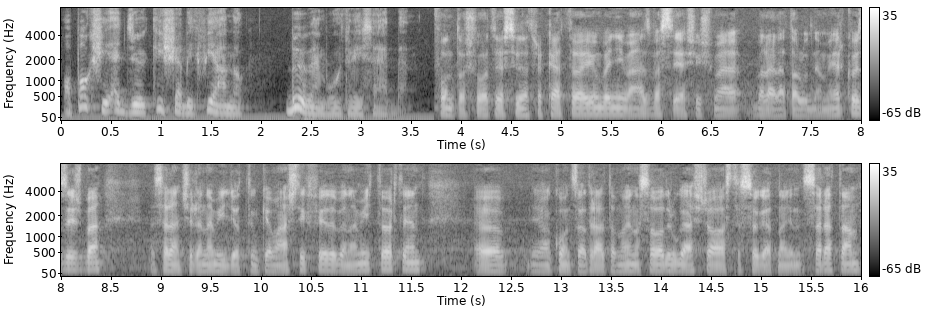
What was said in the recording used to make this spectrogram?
a paksi edző kisebbik fiának bőven volt része ebben. Fontos volt, hogy a szünetre kettőjünk be, nyilván ez veszélyes is, mert bele lehet aludni a mérkőzésbe, de szerencsére nem így jöttünk ki a második félidőben, nem így történt. Nyilván koncentráltam nagyon a szabadrugásra, azt a szöget nagyon szeretem,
